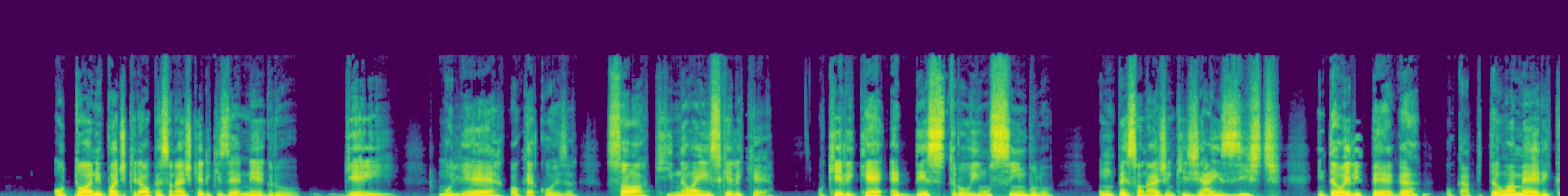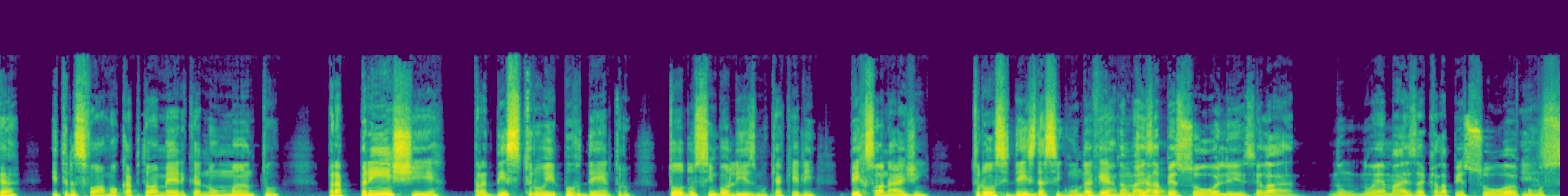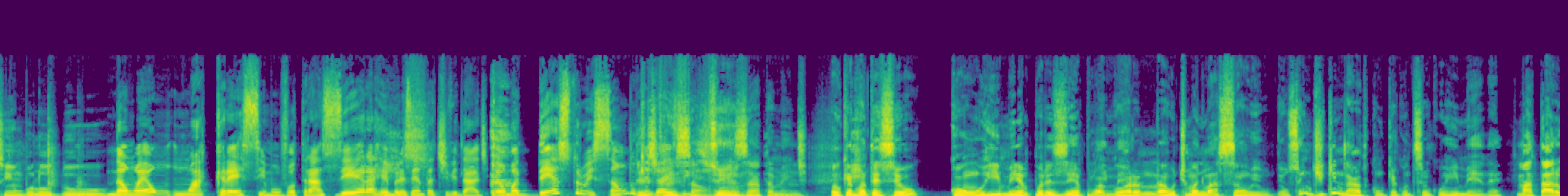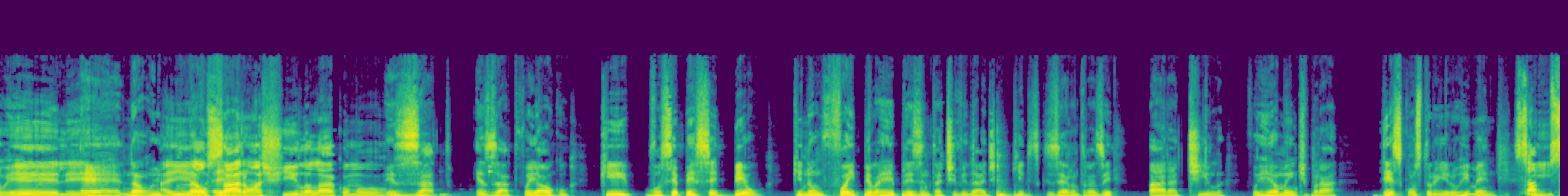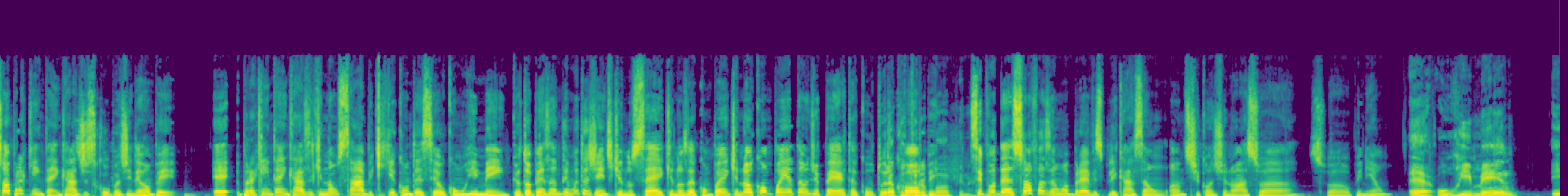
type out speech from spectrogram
o Tony pode criar o personagem que ele quiser, negro, gay, mulher, qualquer coisa. Só que não é isso que ele quer. O que ele quer é destruir um símbolo, um personagem que já existe. Então ele pega o Capitão América e transforma o Capitão América num manto para preencher, para destruir por dentro todo o simbolismo que aquele personagem trouxe desde a Segunda Não Guerra fica Mundial. mais a pessoa ali, sei lá. Não, não é mais aquela pessoa como Isso. símbolo do. Não é um, um acréscimo, vou trazer a representatividade. É uma destruição do que já Destruição. existe. Sim. Exatamente. Foi o que E- aconteceu com o He-Man, por exemplo, He-Man. agora na última animação. Eu, eu sou indignado com o que aconteceu com o He-Man, né? Mataram ele. É, não. Aí não, alçaram a Sheila lá como. é, exato, exato. Foi algo que você percebeu que não foi pela representatividade que eles quiseram trazer para a Tila. Foi realmente para desconstruir o He-Man. Só, E- só para quem tá em casa, desculpa te interromper. É, para quem tá em casa que não sabe o que, que aconteceu com o He-Man. Porque eu tô pensando, tem muita gente que nos segue, que nos acompanha, que não acompanha tão de perto a cultura, A cultura pop. pop, né? Se puder só fazer uma breve explicação antes de continuar a sua, sua opinião. É, o He-Man,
